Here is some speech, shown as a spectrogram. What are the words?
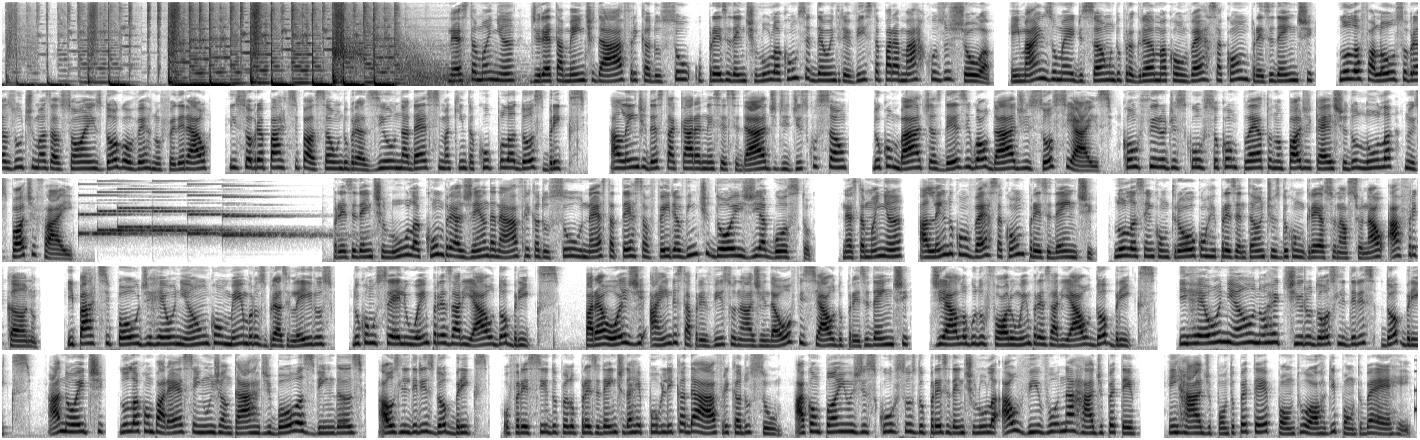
Nesta manhã, diretamente da África do Sul, o presidente Lula concedeu entrevista para Marcos Uchoa. Em mais uma edição do programa Conversa com o Presidente, Lula falou sobre as últimas ações do governo federal e sobre a participação do Brasil na 15ª cúpula dos BRICS, além de destacar a necessidade de discussão do combate às desigualdades sociais. Confira o discurso completo no podcast do Lula no Spotify. Presidente Lula cumpre a agenda na África do Sul nesta terça-feira, 22 de agosto. Nesta manhã, além do conversa com o presidente, Lula se encontrou com representantes do Congresso Nacional Africano e participou de reunião com membros brasileiros do Conselho Empresarial do BRICS. Para hoje, ainda está previsto na agenda oficial do presidente diálogo do Fórum Empresarial do BRICS e reunião no retiro dos líderes do BRICS. À noite, Lula comparece em um jantar de boas-vindas aos líderes do BRICS, oferecido pelo presidente da República da África do Sul. Acompanhe os discursos do presidente Lula ao vivo na Rádio PT em radio.pt.org.br.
